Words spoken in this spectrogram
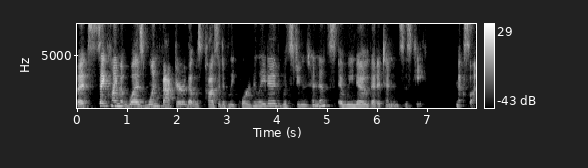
but site climate was one factor that was positively correlated with student attendance, and we know that attendance is key. Next slide.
